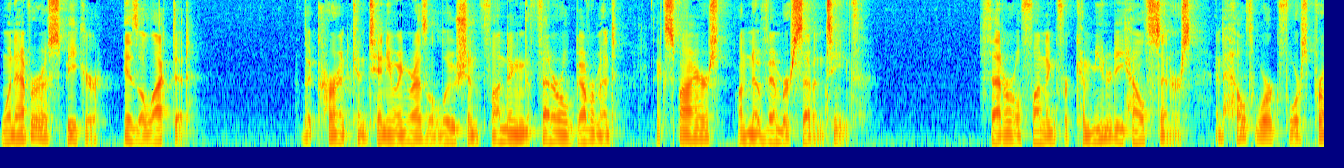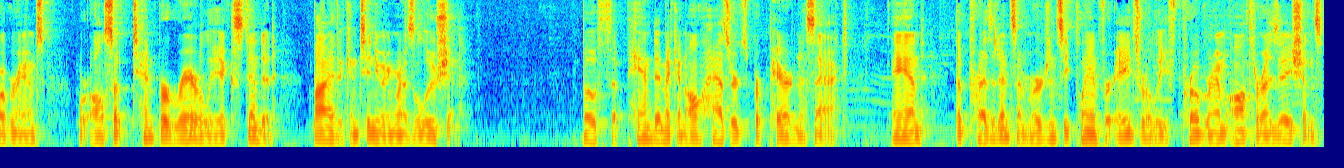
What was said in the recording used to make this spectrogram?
whenever a speaker is elected. The current continuing resolution funding the federal government expires on November 17th. Federal funding for community health centers and health workforce programs were also temporarily extended by the continuing resolution. Both the Pandemic and All Hazards Preparedness Act and the President's Emergency Plan for AIDS Relief Program authorizations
